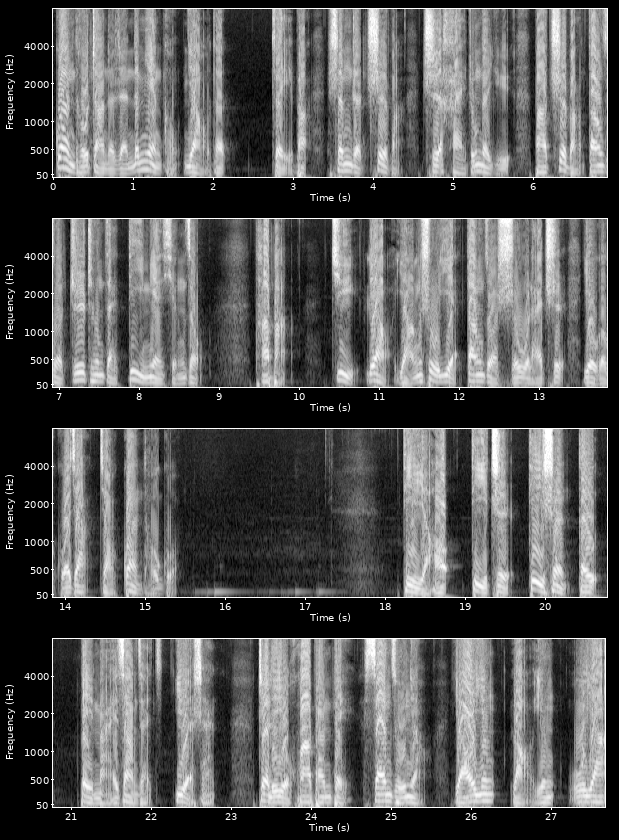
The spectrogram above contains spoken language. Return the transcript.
罐头长着人的面孔，鸟的嘴巴，生着翅膀，吃海中的鱼，把翅膀当作支撑在地面行走。他把。锯料杨树叶当做食物来吃。有个国家叫罐头国。帝尧、帝挚、帝舜都被埋葬在岳山。这里有花斑贝、三足鸟、鹞鹰、老鹰、乌鸦、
